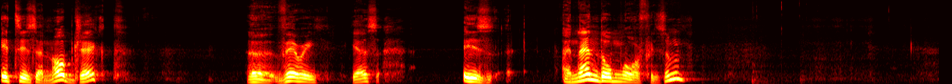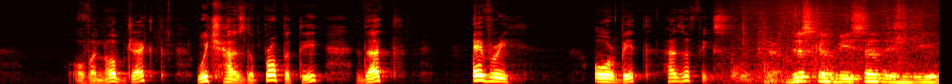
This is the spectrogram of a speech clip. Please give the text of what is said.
it is an object. Uh, very yes, is an endomorphism of an object which has the property that every orbit has a fix. Yeah, This can be said in the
